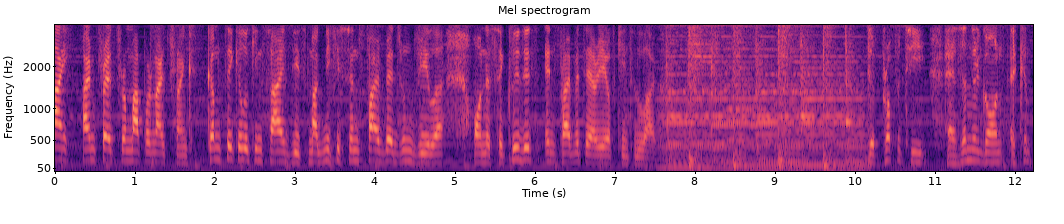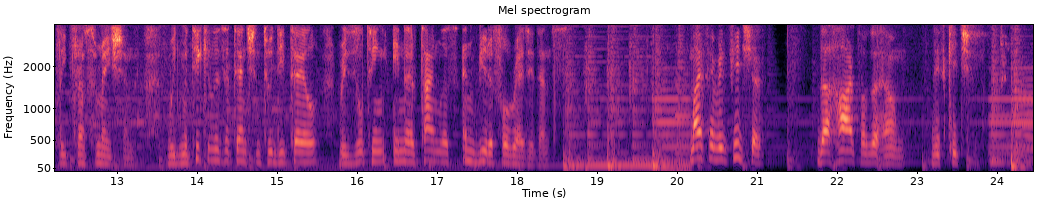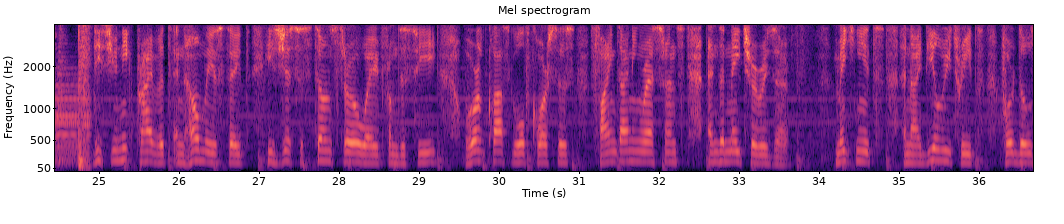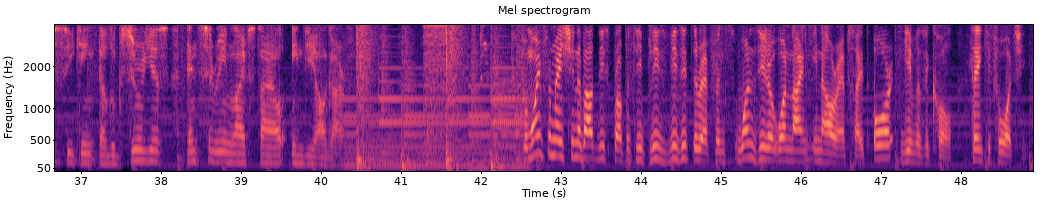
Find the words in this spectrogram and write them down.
Hi, I'm Fred from Mapro Knight Frank. Come take a look inside this magnificent five bedroom villa on a secluded and private area of Quinta do Lago. The property has undergone a complete transformation, with meticulous attention to detail, resulting in a timeless and beautiful residence. My favorite feature, the heart of the home, this kitchen. This unique private and homely estate is just a stone's throw away from the sea, world-class golf courses, fine dining restaurants and the nature reserve, making it an ideal retreat for those seeking a luxurious and serene lifestyle in the Algarve. For more information about this property, please visit the reference 1019 in our website or give us a call. Thank you for watching.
